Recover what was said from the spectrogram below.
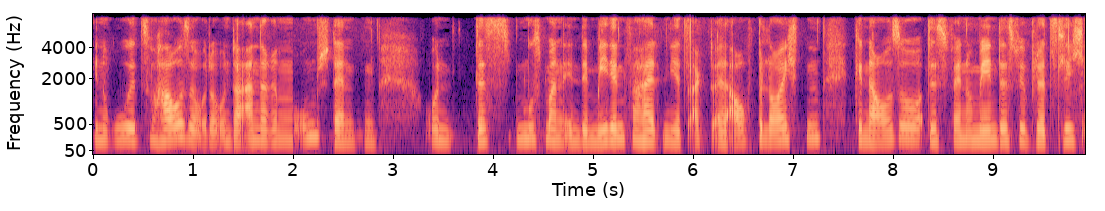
in Ruhe zu Hause oder unter anderen Umständen. Und das muss man in dem Medienverhalten jetzt aktuell auch beleuchten. Genauso das Phänomen, dass wir plötzlich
